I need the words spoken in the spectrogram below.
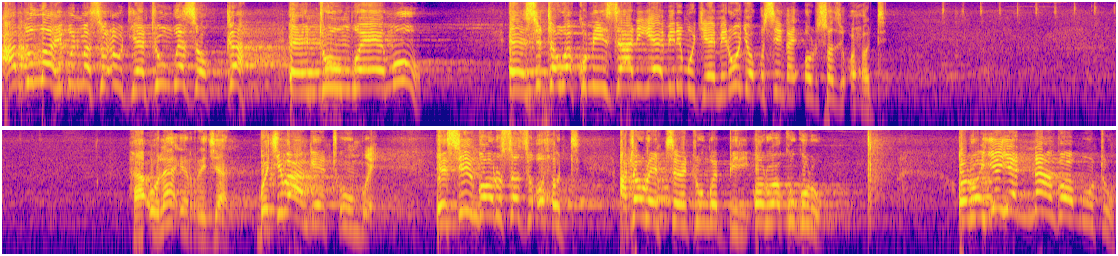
Abdullahi bni masudi entumbwe zokka entumbwe emu ezitowa ku mizaani y'emirimu gyemirungi okusinga olusozi uhud. Haulai rijal bwekibanga entumbwe esinga olusozi uhud ate olwentumbwe ebbiri olwokugulu. Olwo ye yenna ngaomuntu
